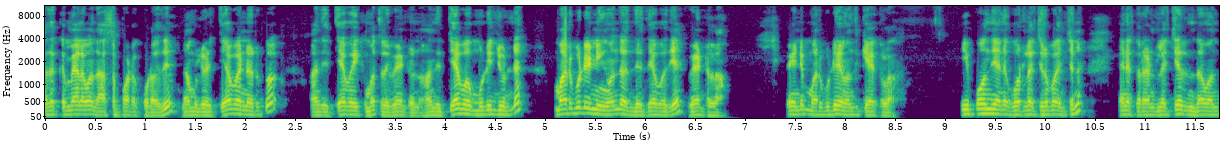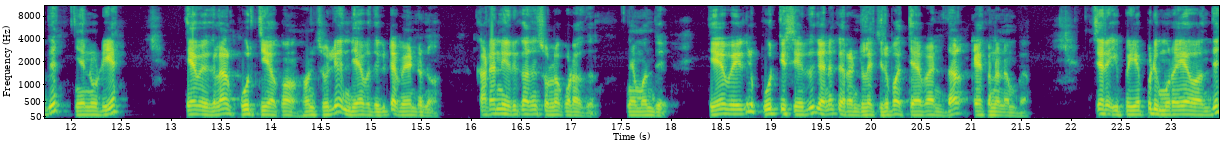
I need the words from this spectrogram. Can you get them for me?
அதுக்கு மேலே வந்து ஆசைப்படக்கூடாது. நம்மளுடைய தேவை என்ன இருக்கோ அந்த தேவைக்கு மாத்திரம் வேண்டணும். அந்த தேவை முடிஞ்ச உடனே மறுபடியும் நீங்கள் வந்து அந்த தேவதையை வேண்டலாம். வேண்டி மறுபடியும் வந்து கேட்கலாம். இப்போ வந்து எனக்கு ஒரு லட்ச ரூபாய் இருந்துச்சுன்னா எனக்கு ரெண்டு லட்சம் இருந்தால் வந்து என்னுடைய தேவைகளால் பூர்த்தியாகும் அப்படின்னு சொல்லி அந்த தேவதைகிட்ட வேண்டணும். கடன் இருக்காதுன்னு சொல்லக்கூடாது. நம்ம வந்து தேவைகள் பூர்த்தி செய்கிறதுக்கு எனக்கு ரெண்டு லட்ச ரூபாய் தேவைன்னு தான் கேட்கணும் நம்ம. சரி இப்போ எப்படி முறையாக வந்து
